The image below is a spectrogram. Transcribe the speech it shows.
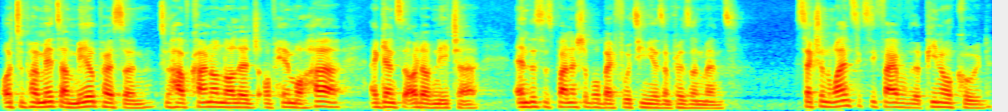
or to permit a male person to have carnal knowledge of him or her against the order of nature and this is punishable by 14 years imprisonment. Section 165 of the Penal Code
